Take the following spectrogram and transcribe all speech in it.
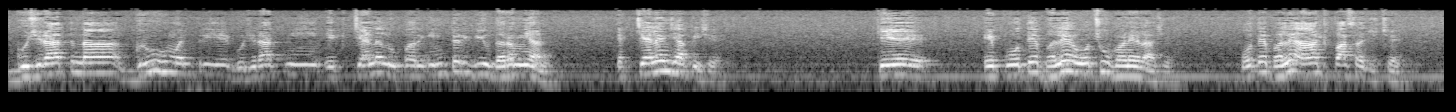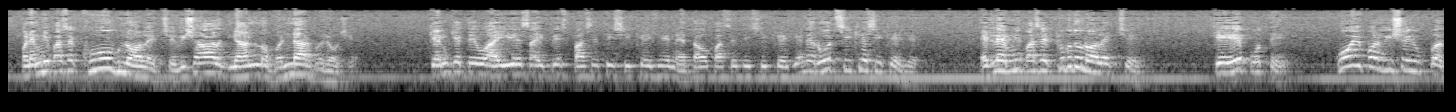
ગુજરાતના ગૃહમંત્રીએ ગુજરાતની એક ચેનલ ઉપર ઇન્ટરવ્યુ દરમિયાન એક ચેલેન્જ આપી છે કે એ પોતે ભલે ઓછું ભણેલા છે, પોતે ભલે આઠ પાસ જ છે, પણ એમની પાસે ખૂબ નોલેજ છે, વિશાળ જ્ઞાનનો ભંડાર ભર્યો છે. કેમ કે તેઓ આઈએએસ, આઈપીએસ પાસેથી શીખે છે, નેતાઓ પાસેથી શીખે છે અને રોજ શીખે શીખે છે. એટલે એમની પાસે એટલું બધું નોલેજ છે કે એ પોતે કોઈ પણ વિષય ઉપર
